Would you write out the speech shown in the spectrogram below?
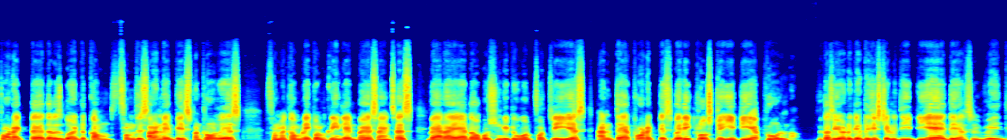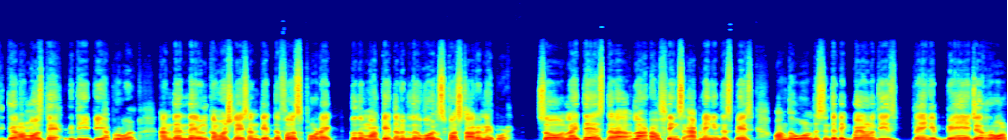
product uh, that is going to come from this RNA based control is from a company called GreenLight Biosciences, where I had the opportunity to work for three years. And their product is very close to EPA approval now because you have to get registered with the EPA. They're, they're almost there with the EPA approval. And then they will commercialize and get the first product to the market that will be the world's first RNA product. So, like this, there are a lot of things happening in the space. On the whole, the synthetic biology is playing a major role.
